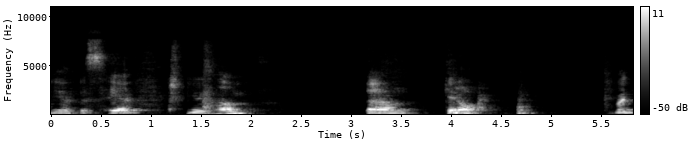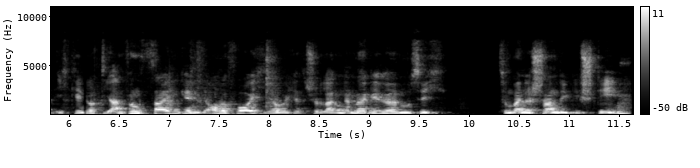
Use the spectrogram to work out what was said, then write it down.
wir bisher gespielt haben. Ähm, genau. Ich meine, ich kenne doch die Anfangszeiten, kenne ich auch noch vor euch. Ich habe euch jetzt schon lange nicht mehr gehört, muss ich zu meiner Schande gestehen.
